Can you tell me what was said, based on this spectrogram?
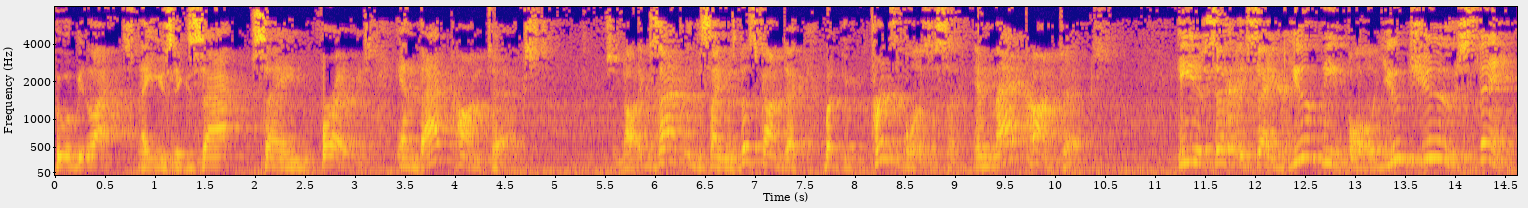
who will be last. They use the exact same phrase. In that context, which is not exactly the same as this context, but the principle is the same. In that context, he is simply saying, you people, you Jews think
